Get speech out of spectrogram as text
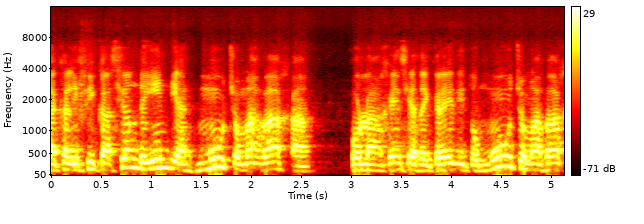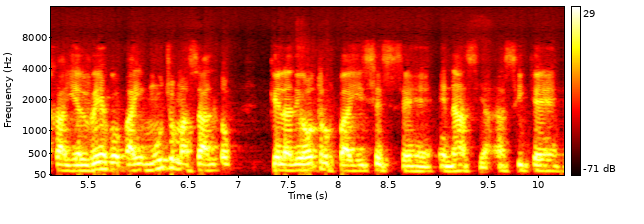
la calificación de India es mucho más baja por las agencias de crédito, mucho más baja y el riesgo país mucho más alto que la de otros países eh, en Asia. Así que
